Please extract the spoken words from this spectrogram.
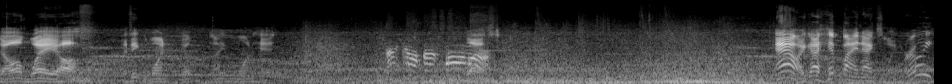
No, I'm way off. I think one, nope, not even one hit. Blast. Ow, I got hit by an X-Wing. Really?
